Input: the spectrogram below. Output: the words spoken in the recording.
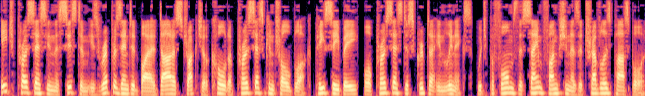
Each process in the system is represented by a data structure called a process control block (PCB) or process descriptor in Linux, which performs the same function as a traveler's passport.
